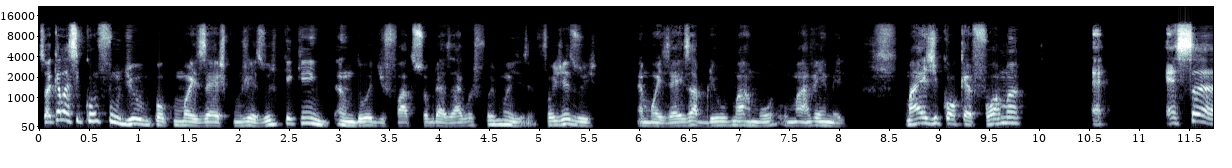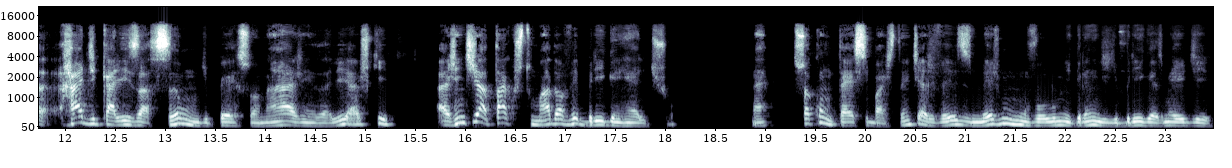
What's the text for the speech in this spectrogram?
Só que ela se confundiu um pouco Moisés com Jesus, porque quem andou de fato sobre as águas foi, Moisés, foi Jesus. Né? Moisés abriu o mar, o mar Vermelho. Mas, de qualquer forma, é, essa radicalização de personagens ali, acho que a gente já está acostumado a ver briga em reality show. Né? Isso acontece bastante, às vezes, mesmo um volume grande de brigas, meio de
